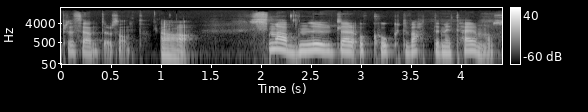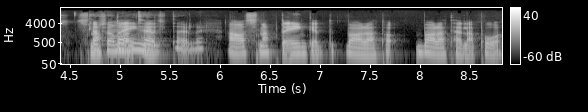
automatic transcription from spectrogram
presenter och sånt. Ja. Snabbnudlar och kokt vatten i termos. Snabbt Kanske om man enkelt. tältar eller? Ja, snabbt och enkelt. Bara att, bara att hälla på.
